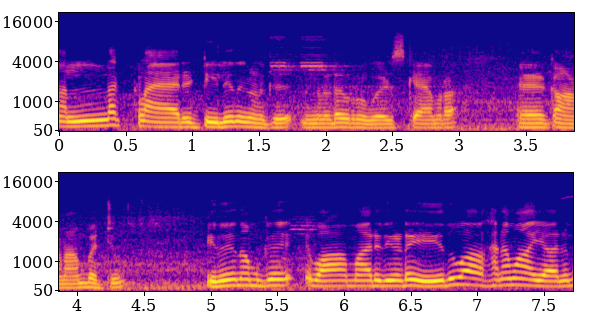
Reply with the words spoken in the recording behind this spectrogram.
നല്ല ക്ലാരിറ്റിയിൽ നിങ്ങൾക്ക് നിങ്ങളുടെ റിവേഴ്സ് ക്യാമറ കാണാൻ പറ്റും. ഇത് നമുക്ക് മാരുതിയുടെ ഏത് വാഹനമായാലും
